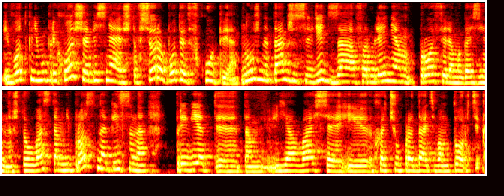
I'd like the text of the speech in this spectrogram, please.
И вот к нему приходишь и объясняешь, что все работает в купе. Нужно также следить за оформлением профиля магазина, что у вас там не просто написано привет, э, там, я Вася и хочу продать вам тортик,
